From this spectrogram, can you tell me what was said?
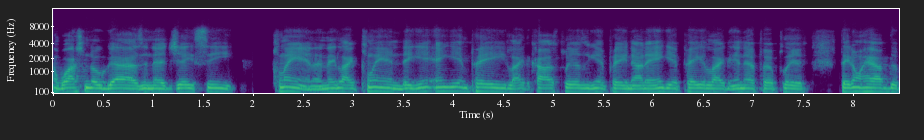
and watching those guys in that JC playing and they like playing. They ain't getting paid like the college players are getting paid now. They ain't getting paid like the NFL players. They don't have the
